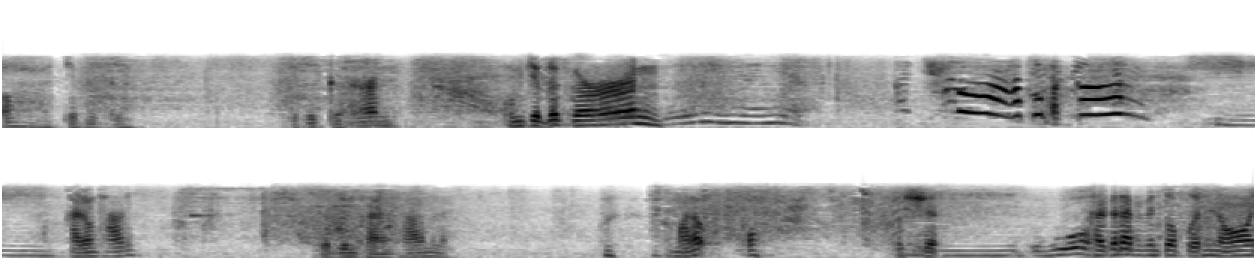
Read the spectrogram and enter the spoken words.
อ๋อเจ็บเหลือเกิน เจ็บเหลือเกิน ผมเจ็บเหลือเกินเฮ้ยเนี่ยเนี่ยเจ็บเหลือเกินขายรองเท้าดิเกือบลืมขายรองเท้ามันเลยเฮ้ยมาแล้ว โอ้โอ้เชิดโอ้โหใครก็ได้ไปเป็นตัวเปิดให้หน้อย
